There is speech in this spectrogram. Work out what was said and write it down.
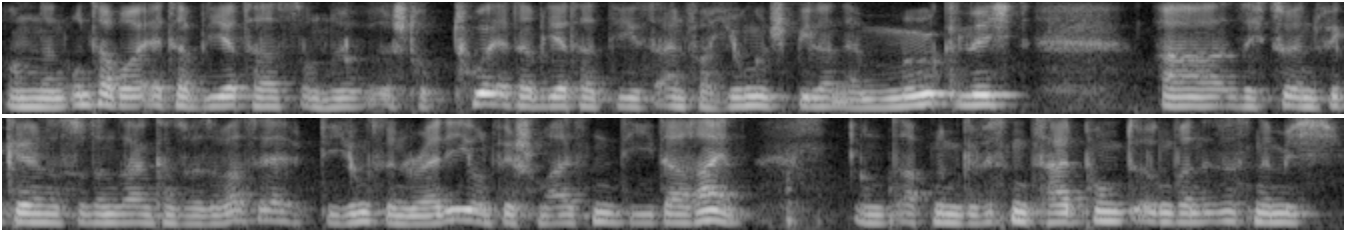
und einen Unterbau etabliert hast und eine Struktur etabliert hast, die es einfach jungen Spielern ermöglicht, äh, sich zu entwickeln, dass du dann sagen kannst, weißt du was, ey, die Jungs sind ready und wir schmeißen die da rein. Und ab einem gewissen Zeitpunkt, irgendwann ist es nämlich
